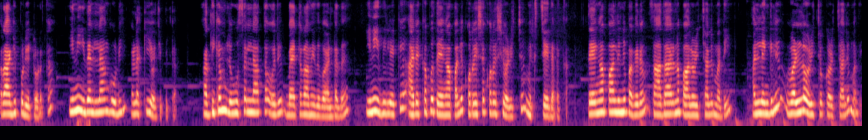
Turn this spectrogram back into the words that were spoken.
റാഗിപ്പൊടി ഇട്ട് കൊടുക്കുക ഇനി ഇതെല്ലാം കൂടി ഇളക്കി യോജിപ്പിക്കുക അധികം ലൂസല്ലാത്ത ഒരു ബാറ്ററാണ് ഇത് വേണ്ടത്. ഇനി ഇതിലേക്ക് അരക്കപ്പ് തേങ്ങാപ്പാൽ കുറേശ്ശെ കുറേശ്ശെ ഒഴിച്ച് മിക്സ് ചെയ്തെടുക്കാം. തേങ്ങാപ്പാലിന് പകരം സാധാരണ പാലൊഴിച്ചാലും മതി. അല്ലെങ്കിൽ വെള്ളം ഒഴിച്ചൊക്കെ ഒഴിച്ചാലും മതി.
